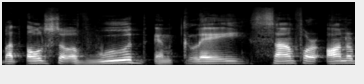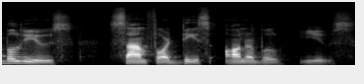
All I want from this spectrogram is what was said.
but also of wood and clay, some for honorable use, some for dishonorable use.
